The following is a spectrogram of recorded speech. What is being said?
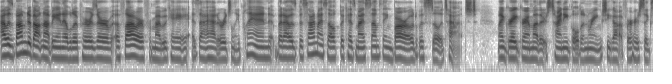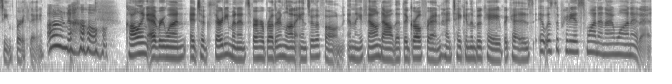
I was bummed about not being able to preserve a flower for my bouquet as I had originally planned, but I was beside myself because my something borrowed was still attached. My great grandmother's tiny golden ring she got for her 16th birthday. Oh, no. Calling everyone, it took 30 minutes for her brother in law to answer the phone, and they found out that the girlfriend had taken the bouquet because it was the prettiest one and I wanted it.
